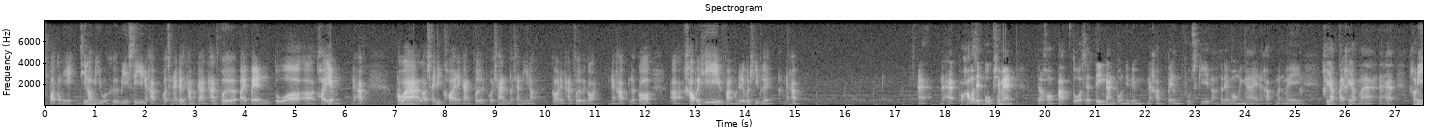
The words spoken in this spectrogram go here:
สปอตตรงนี้ที่เรามีอยู่ก็คือ BC นะครับ เพราะฉะนั้นก็จะทำการ transfer ไปเป็นตัว coin M นะครับ เพราะว่าเราใช้ Bitcoin ในการเปิด position เวอร์ชันนี้เนาะ ก็เดี๋ยว transfer ไปก่อนนะครับ แล้วก็เข้าไปที่ฝั่งของ derivative เลยนะครับอ่านะฮะ พอเข้ามาเสร็จปุ๊บใช่ไหมเดี๋ยวเราขอปรับตัว setting ด้านบนนิดนึงนะครับ เป็น full screen เนาะ จะได้มองง่ายๆนะครับ มันไม่ ขยับไปขยับมานะฮะคราวนี้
